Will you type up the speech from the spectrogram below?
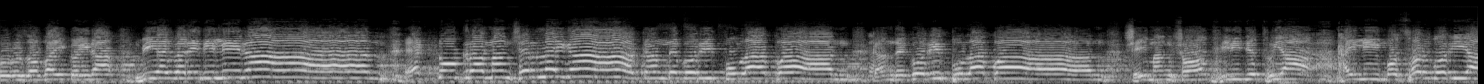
গরু জবাই কইরা, বিয়াই বাড়ি দিলি রান এক টুকরা মাংসের লাইগা, কান্দে গরিব পোলা পান, কান্দে গরিব পোলা পান। সেই মাংস ফ্রিজে থুইয়া খাইলি বছর বরিয়া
